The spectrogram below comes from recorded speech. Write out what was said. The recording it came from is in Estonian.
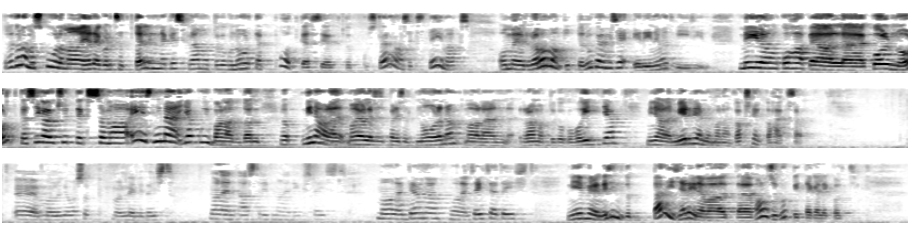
tere tulemast kuulama järjekordset Tallinna Keskraamatukogu noorte podcasti õhtu, kus tänaseks teemaks on meil raamatute lugemise erinevad viisid. meil on kohapeal äh, kolm noort, kas igaüks ütleks oma eesnime ja kui vanad nad on? no mina olen, ma ei ole siis päriselt noor enam, ma olen raamatukogu hoidja, mina olen Mirjam ja ma olen kakskümmend kaheksa. Äh, ma olen Joosep, ma olen neliteist. ma olen Astrid, ma olen üksteist. ma olen Diana, ma olen seitseteist nii et meil on esindatud päris erinevad äh, vanusegrupid tegelikult.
